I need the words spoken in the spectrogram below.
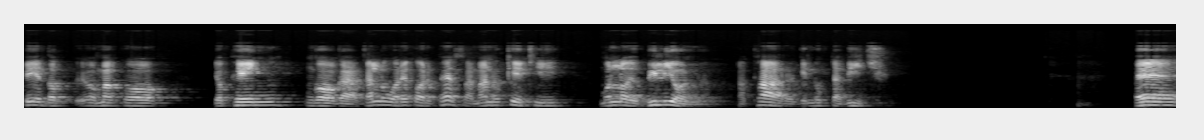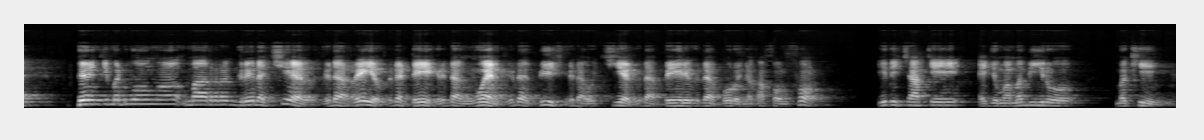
pidho omako jopiny ngoga kaluwore kod pesa manoketi moloyo bilion apar gi nukta abich. Eh, penj maduong' mar grade achiel, grade ariyo, grade adek, grade ang'wen, grade abich, grade auchiel, grade abiriyo, grade aboro nyaka form four idhi chaki e juma mabiro makiny.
